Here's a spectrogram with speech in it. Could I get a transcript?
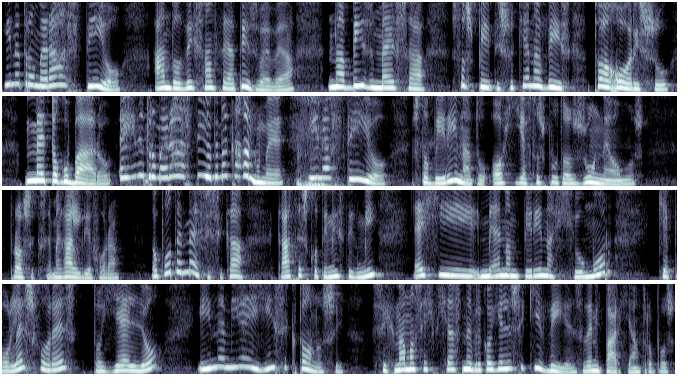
είναι τρομερά αστείο αν το δεις σαν θεατής βέβαια, να μπεις μέσα στο σπίτι σου και να δεις το αγόρι σου με το κουμπάρο. Ε, είναι τρομερά αστείο, τι να κάνουμε; Είναι αστείο. Στον πυρήνα του, όχι για αυτούς που το ζούνε όμως. Πρόσεξε, μεγάλη διαφορά. Οπότε ναι, φυσικά, κάθε σκοτεινή στιγμή έχει έναν πυρήνα χιούμορ και πολλές φορές το γέλιο είναι μια υγιής εκτόνωση. Συχνά μας έχει πιάσει νευρικό γέλιο σε κηδείες. Δεν υπάρχει άνθρωπος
